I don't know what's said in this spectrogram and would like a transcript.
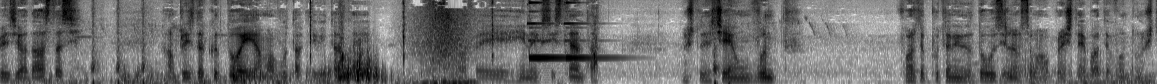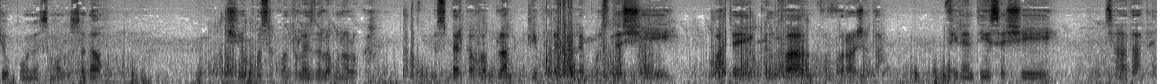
pe ziua de astăzi. Am prins decât doi, am avut activitate aproape inexistentă. Nu știu de ce e un vânt foarte puternic de două zile, nu se mai oprește, bate vântul, nu știu pe unde să mă duc să dau și nu pot să controlez deloc năluca. Sper că vă plac clipurile care le postez și poate cândva vă vor ajuta. Fire întinse și sănătate!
